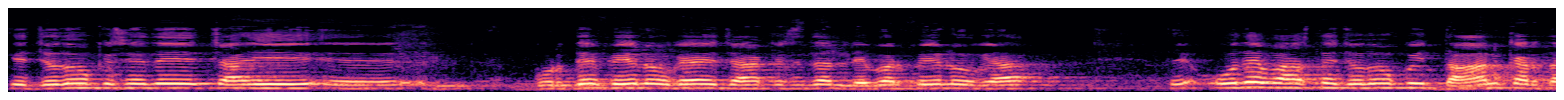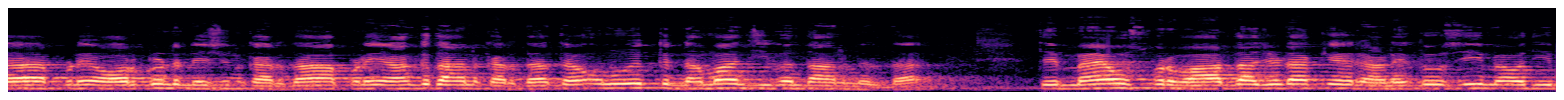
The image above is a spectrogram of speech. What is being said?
ਕਿ ਜਦੋਂ ਕਿਸੇ ਦੇ ਚਾਹੇ ਗੁਰਦੇ ਫੇਲ ਹੋ ਗਏ ਜਾਂ ਕਿਸੇ ਦਾ ਲਿਵਰ ਫੇਲ ਹੋ ਗਿਆ ਤੇ ਉਹਦੇ ਵਾਸਤੇ ਜਦੋਂ ਕੋਈ ਦਾਨ ਕਰਦਾ, ਆਪਣੇ ਆਰਗਨ ਡੋਨੇਸ਼ਨ ਕਰਦਾ, ਆਪਣੇ ਅੰਗ ਦਾਨ ਕਰਦਾ, ਤਾਂ ਉਹਨੂੰ ਇੱਕ ਨਵਾਂ ਜੀਵਨ ਦਾਨ ਮਿਲਦਾ। ਤੇ ਮੈਂ ਉਸ ਪਰਿਵਾਰ ਦਾ ਜਿਹੜਾ ਕਿ ਹਰਿਆਣੇ ਤੋਂ ਸੀ, ਮੈਂ ਉਹਦੀ,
